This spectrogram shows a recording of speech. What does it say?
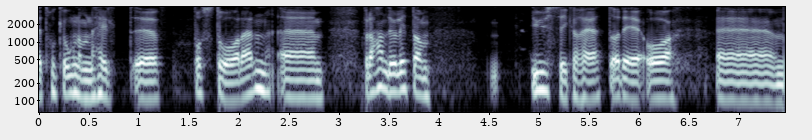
jeg tror ikke ungdommen helt uh, forstår den. Eh, for det handler jo litt om usikkerhet og det å, eh,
